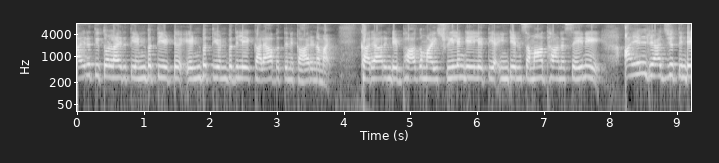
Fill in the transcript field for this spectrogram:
ആയിരത്തി തൊള്ളായിരത്തി എൺപത്തി എട്ട് എൺപത്തിയൊൻപതിലെ കലാപത്തിന് കാരണമായി. കരാറിന്റെ ഭാഗമായി ശ്രീലങ്കയിലെത്തിയ ഇന്ത്യൻ സമാധാന സേനയെ അയൽ രാജ്യത്തിന്റെ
